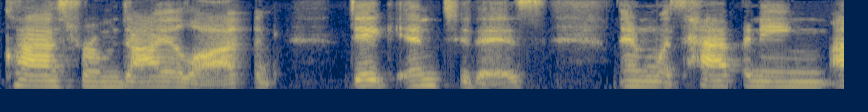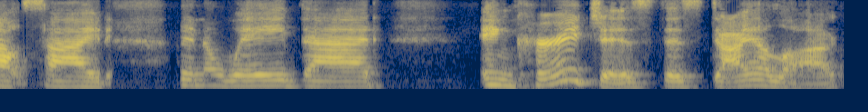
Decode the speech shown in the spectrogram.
classroom dialogue? Dig into this and what's happening outside in a way that encourages this dialogue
